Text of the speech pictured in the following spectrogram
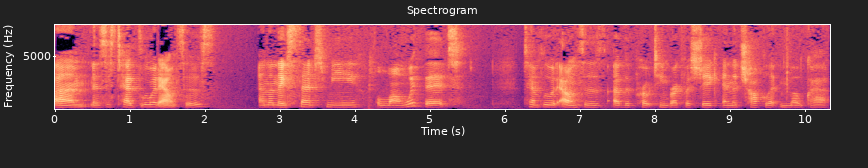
Um, this is 10 fluid ounces. And then they sent me, along with it, 10 fluid ounces of the protein breakfast shake and the chocolate mocha.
